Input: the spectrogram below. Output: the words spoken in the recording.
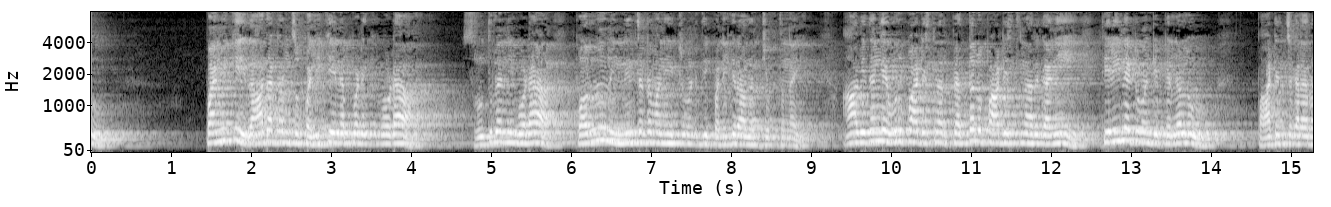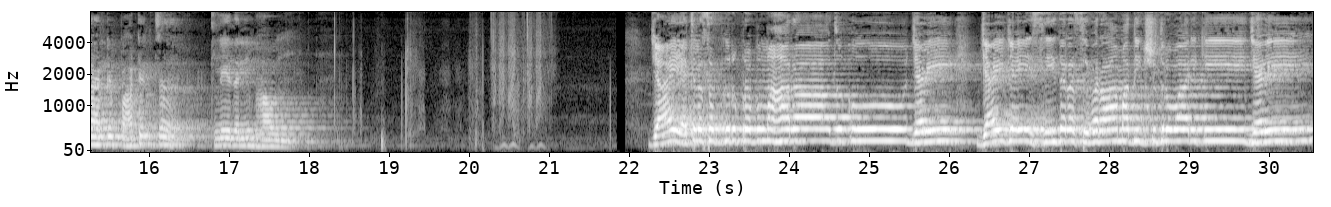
పనికి రాధకంచు పలికేనప్పటికీ కూడా శృతులని కూడా పరులు నిందించడం అనేటువంటిది పనికిరాదని చెప్తున్నాయి. ఆ విధంగా ఎవరు పాటిస్తున్నారు? పెద్దలు పాటిస్తున్నారు కానీ తెలియనటువంటి పిల్లలు పాటించగలరా అంటే పాటించ పట్టలేదని భావం. జై అచల సద్గురు ప్రభు మహారాజుకు జై జై జై శ్రీధర శివరామ దీక్షితుల వారికి జై.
